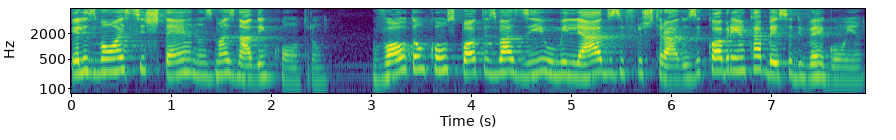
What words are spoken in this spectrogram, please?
Eles vão às cisternas, mas nada encontram. Voltam com os potes vazios, humilhados e frustrados, e cobrem a cabeça de vergonha.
